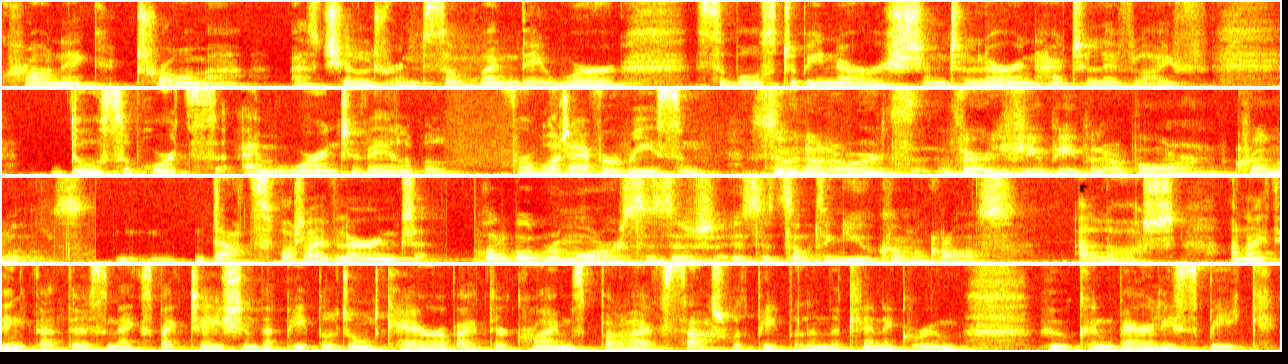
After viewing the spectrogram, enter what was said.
chronic trauma as children. So when they were supposed to be nourished and to learn how to live life, those supports um, weren't available for whatever reason. So, in other words, very few people are born criminals. That's what I've learned. What about remorse? Is it is it something you come across? A lot, and I think that there's an expectation that people don't care about their crimes. But I've sat with people in the clinic room who can barely speak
